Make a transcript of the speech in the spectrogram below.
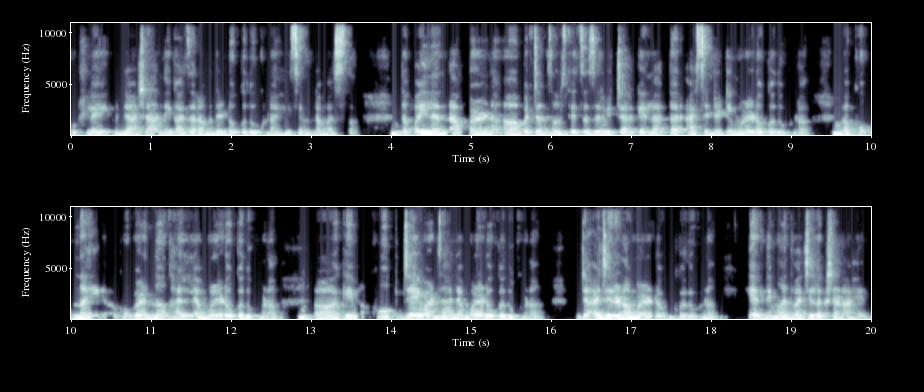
कुठल्याही म्हणजे अशा अनेक आजारामध्ये डोकं दुखणं ही सिमटम असतं तर पहिल्यांदा आपण पचन संस्थेचा जर विचार केला तर ऍसिडिटीमुळे डोकं दुखणं खूप नाही खूप वेळ न खाल्ल्यामुळे डोकं दुखणं किंवा खूप जेवण झाल्यामुळे डोकं दुखणं म्हणजे अजीर्णामुळे डोकं दुखणं ही अगदी महत्वाची लक्षणं आहेत.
